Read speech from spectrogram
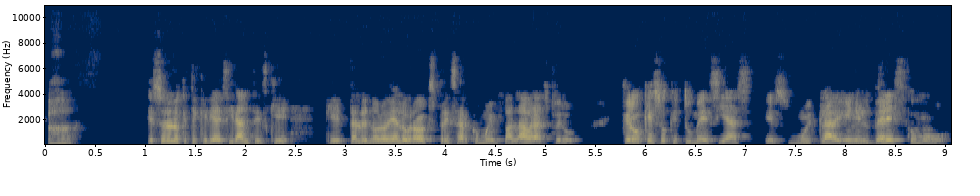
Ajá. Eso era lo que te quería decir antes, que, que tal vez no lo había logrado expresar como en palabras, pero creo que eso que tú me decías es muy clave. En el ver es como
